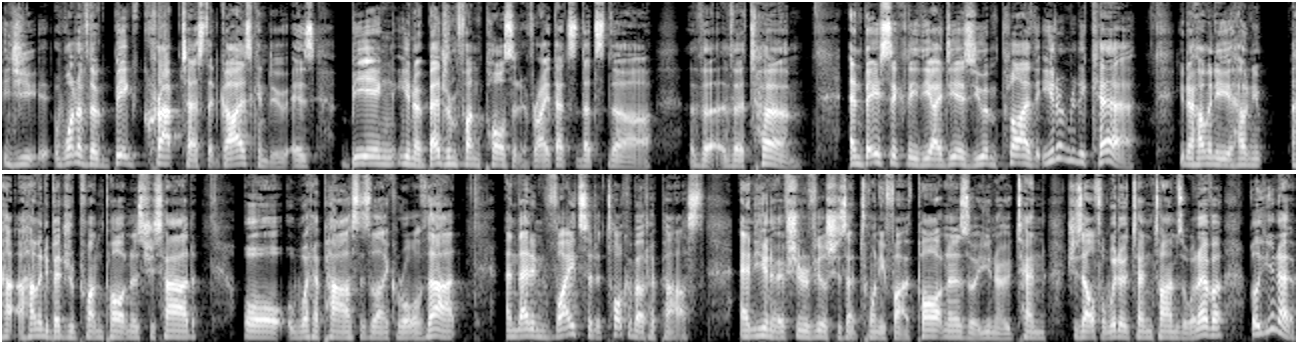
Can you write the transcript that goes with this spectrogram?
you, one of the big crap tests that guys can do is being, you know, bedroom fun positive, right? That's that's the the the term. And basically the idea is you imply that you don't really care, you know, how many how many how many bedroom fun partners she's had or what her past is like or all of that. And that invites her to talk about her past. And, you know, if she reveals she's had 25 partners or, you know, 10, she's alpha widow 10 times or whatever, well, you know,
